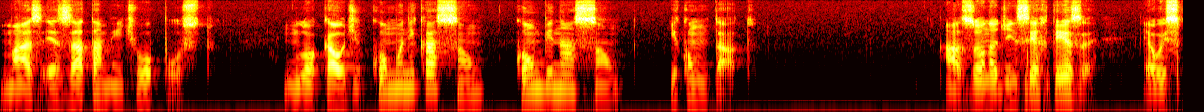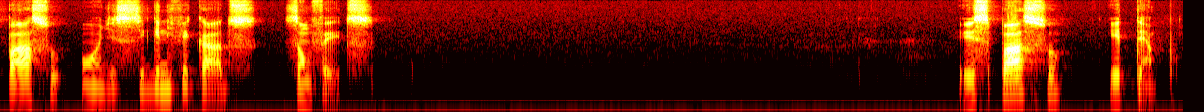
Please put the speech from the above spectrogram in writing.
mas exatamente o oposto um local de comunicação, combinação e contato. A zona de incerteza é o espaço onde significados são feitos. espaço e tempo.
